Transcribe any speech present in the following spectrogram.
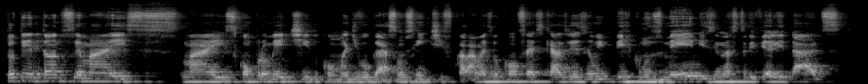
Estou é, tentando ser mais, mais comprometido com uma divulgação científica lá, mas eu confesso que às vezes eu me perco nos memes e nas trivialidades.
